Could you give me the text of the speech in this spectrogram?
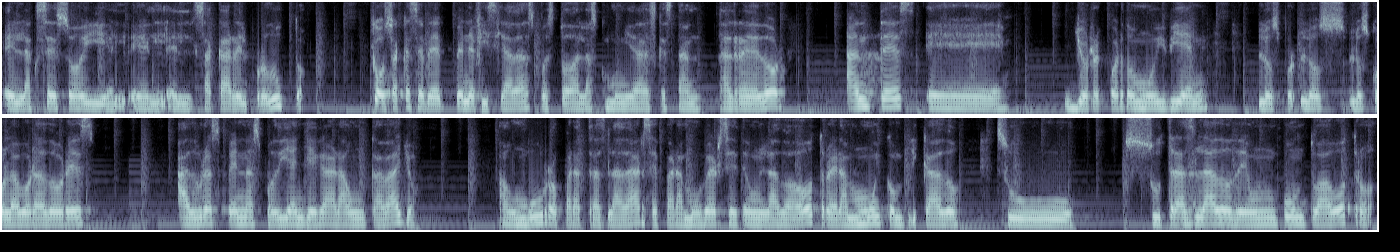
el acceso y el sacar el producto cosa que se ve beneficiadas pues todas las comunidades que están alrededor. Antes, eh, yo recuerdo muy bien, los, los, los colaboradores a duras penas podían llegar a un caballo a un burro para trasladarse, para moverse de un lado a otro. Era muy complicado su, su traslado de un punto a otro.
